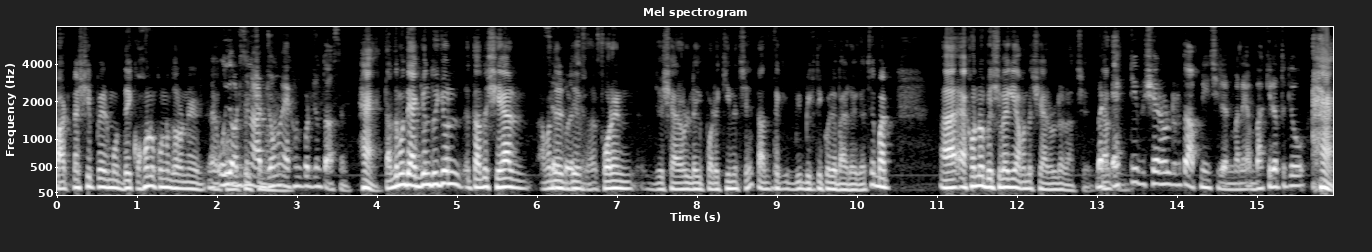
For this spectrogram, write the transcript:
পার্টনারশিপের মধ্যে কখনো কোনো ধরনের ওই অরিজিনাল আটজন এখন পর্যন্ত আছেন। হ্যাঁ তাদের মধ্যে একজন দুইজন তাদের শেয়ার আমাদের যে ফরেন যে শেয়ার হোল্ডার পরে কিনেছে তাদের থেকে বিক্রি করে বাইরে হয়ে গেছে। বাট এখনও বেশিরভাগই আমাদের শেয়ার হোল্ডার আছে। বাট অ্যাক্টিভ শেয়ার হোল্ডার তো আপনিই ছিলেন মানে বাকিরা তো কেউ হ্যাঁ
